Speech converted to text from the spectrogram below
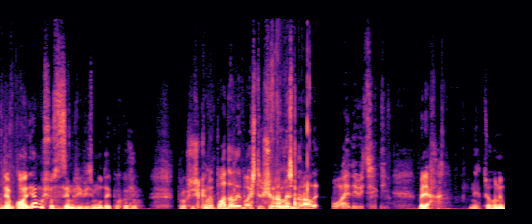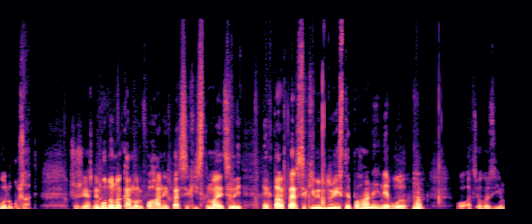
Йдем. О, я щось з землі візьму, дай покажу. Трошечки ми падали, бачите, вчора ми збирали. Ой, дивіться який. Бляха. Ні, цього не буду кусати. Що ж, я ж не буду на камеру поганий персик їсти. Маю цілий гектар персиків і буду їсти поганий. Не буду. О, а цього з'їм.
